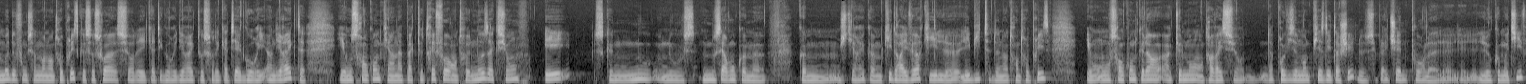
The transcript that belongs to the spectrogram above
modes de fonctionnement de l'entreprise, que ce soit sur des catégories directes ou sur des catégories indirectes. Et on se rend compte qu'il y a un impact très fort entre nos actions et ce que nous nous, nous servons comme, comme, je dirais, comme key driver, qui est l'EBIT de notre entreprise. Et on, se rend compte que là, actuellement, on travaille sur l'approvisionnement de pièces détachées, de supply chain pour les locomotives.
